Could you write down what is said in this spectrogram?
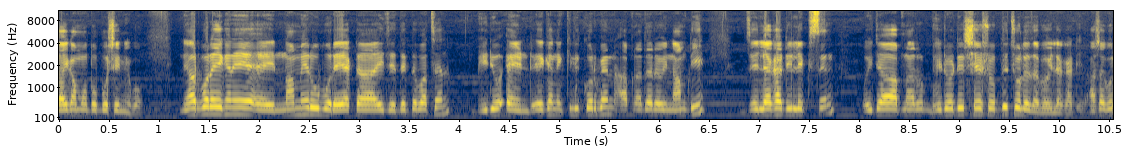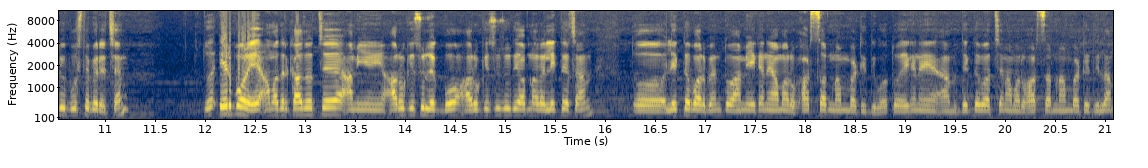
জায়গা মতো বসে নেব। নেওয়ার পরে এখানে নামের উপরে একটা এই যে দেখতে পাচ্ছেন ভিডিও এন্ড এখানে ক্লিক করবেন, আপনাদের ওই নামটি, যে লেখাটি লিখছেন, ওইটা আপনার ভিডিওটি শেষ অবধি চলে যাবে ওই লেখাটি। আশা করি বুঝতে পেরেছেন। তো এরপরে আমাদের কাজ হচ্ছে আমি আরও কিছু লিখব আরও কিছু যদি আপনারা লিখতে চান, তো লিখতে পারবেন। তো আমি এখানে আমার হোয়াটসঅ্যাপ নাম্বারটি দিব। তো এখানে দেখতে পাচ্ছেন আমার হোয়াটসঅ্যাপ নাম্বারটি দিলাম।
